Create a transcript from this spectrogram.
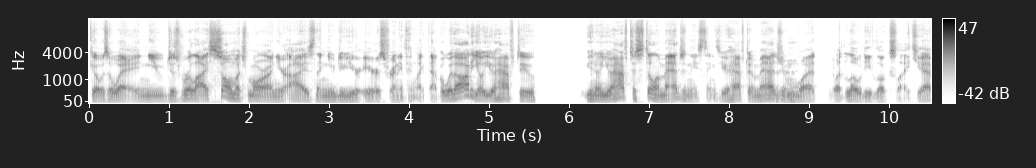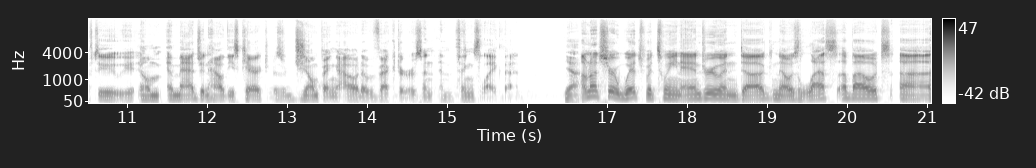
goes away, and you just rely so much more on your eyes than you do your ears for anything like that. But with audio, you have to, you know, you have to still imagine these things. You have to imagine what what Lodi looks like. You have to you know, imagine how these characters are jumping out of vectors and and things like that. Yeah. I'm not sure which between Andrew and Doug knows less about uh,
